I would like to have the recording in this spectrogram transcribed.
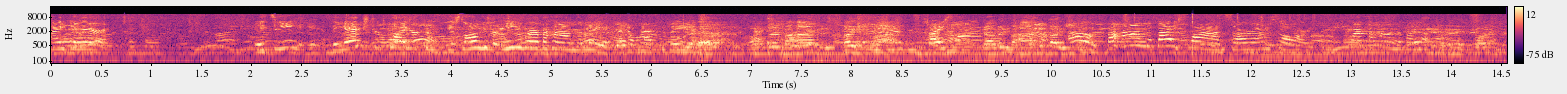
Hey, Derek. It's in, the extra player, can, as long as they're anywhere behind the net, they don't have to be in. They're Okay. behind the baseline. Baseline? Gotta be behind the baseline. Oh, behind the baseline, sir, I'm sorry. Anywhere behind the baseline.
